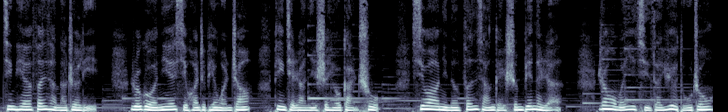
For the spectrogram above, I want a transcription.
今天分享到这里，如果你也喜欢这篇文章，并且让你深有感触，希望你能分享给身边的人，让我们一起在阅读中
